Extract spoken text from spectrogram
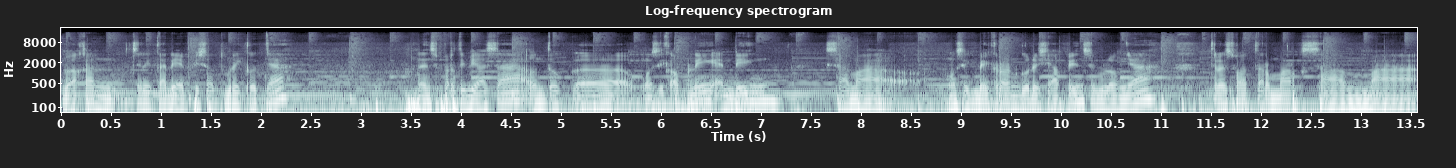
gue akan cerita di episode berikutnya. Dan seperti biasa untuk uh, musik opening ending sama musik background gue udah siapin sebelumnya. Terus watermark sama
